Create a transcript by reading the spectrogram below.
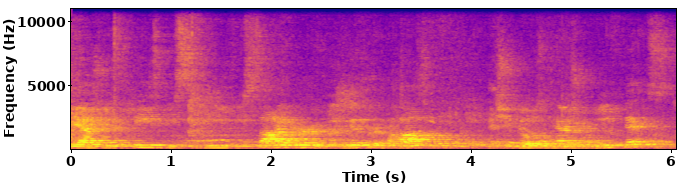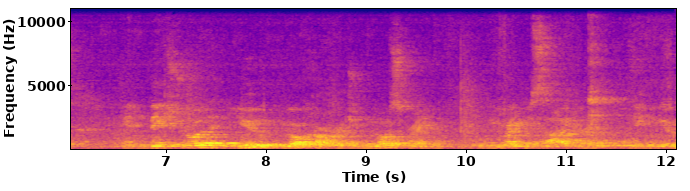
we ask you to please be, be beside her and be with her at the hospital as she goes and has her knee fixed. And make sure that you, your courage and your strength will be right beside her, making her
